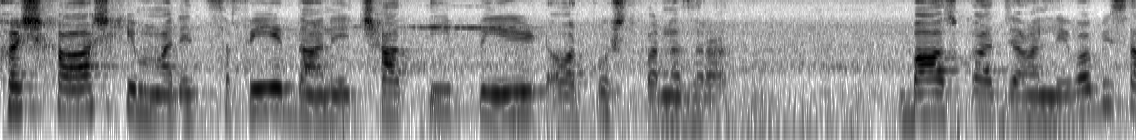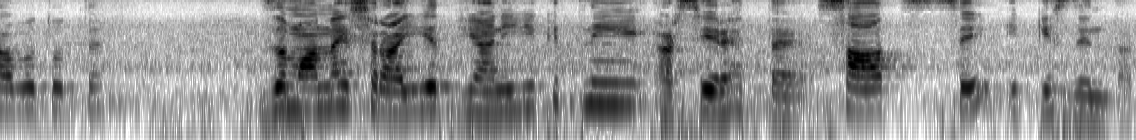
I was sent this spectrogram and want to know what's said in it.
खशखाश के मानद सफ़ेद दाने, छाती, पेट और पुश्त पर नज़र आते हैं। बाज़ का जानलेवा भी साबित होता है। ज़माना सराइत यानी ये कितनी अरसे रहता है? सात से इक्कीस दिन तक।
